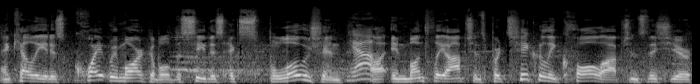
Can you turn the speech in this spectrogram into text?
And Kelly, it is quite remarkable to see this explosion yeah. uh, in monthly options, particularly call options this year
